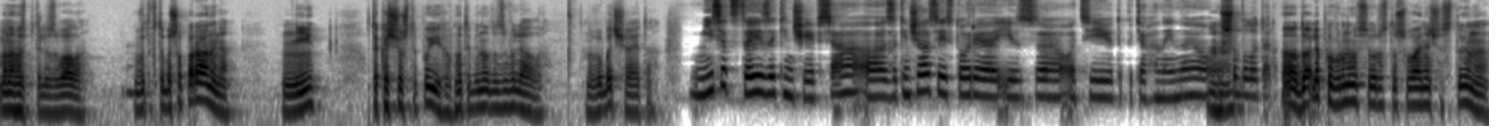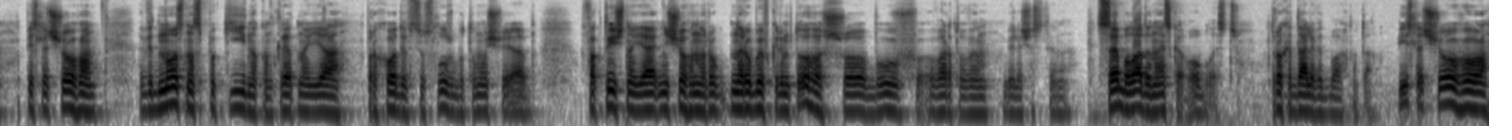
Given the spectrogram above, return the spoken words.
Мене госпіталізували. В, в тебе що поранення? Ні. Так а що ж ти поїхав? Ми тобі не дозволяли. Ну, вибачайте. Місяць цей закінчився. Закінчилася історія із е, оцією типу тяганиною. Мгм. Що було далі? А, Далі повернувся у розташування частини, після чого відносно спокійно, конкретно я проходив цю службу, тому що я фактично я нічого не робив, крім того, що був вартовим біля частини. Це була Донецька область, трохи далі від Бахмута. Після чого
